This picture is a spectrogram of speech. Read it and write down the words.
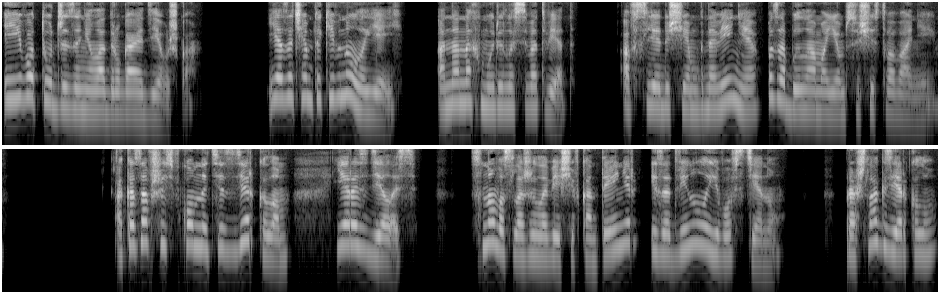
И его тут же заняла другая девушка. Я зачем-то кивнула ей. Она нахмурилась в ответ а в следующее мгновение позабыла о моем существовании. Оказавшись в комнате с зеркалом, я разделась, снова сложила вещи в контейнер и задвинула его в стену. Прошла к зеркалу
